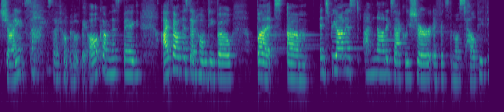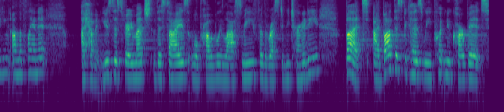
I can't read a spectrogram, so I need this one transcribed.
giant size. I don't know if they all come this big. I found this at Home Depot, but, um, and to be honest, I'm not exactly sure if it's the most healthy thing on the planet. I haven't used this very much. This size will probably last me for the rest of eternity, but I bought this because we put new carpet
